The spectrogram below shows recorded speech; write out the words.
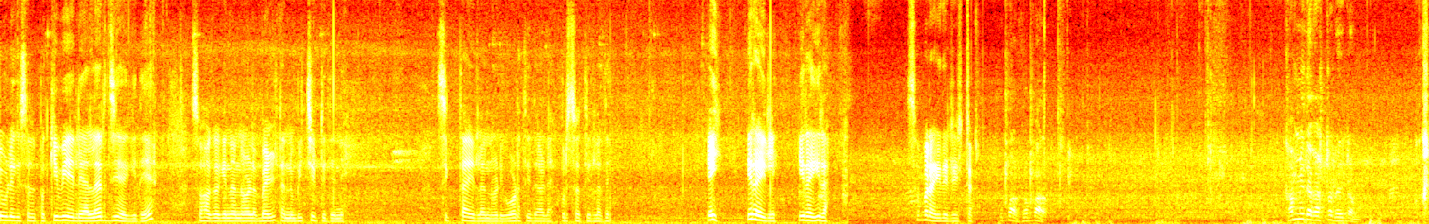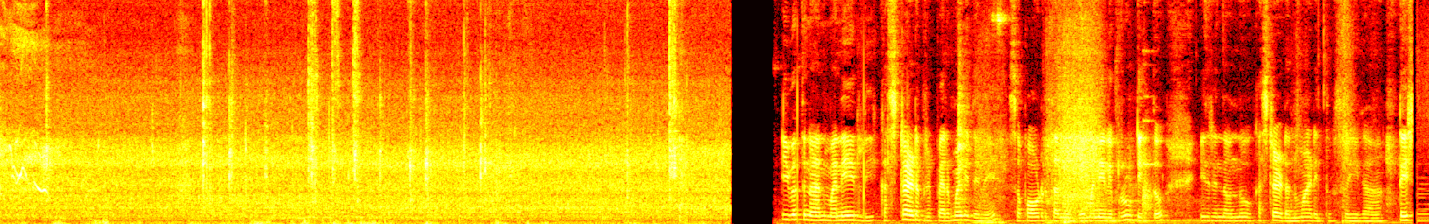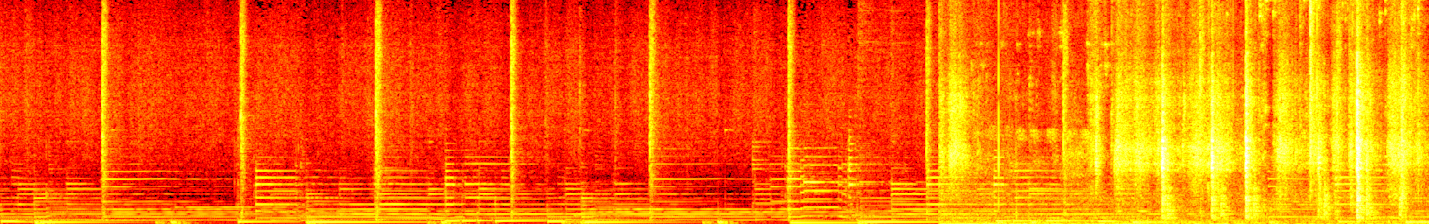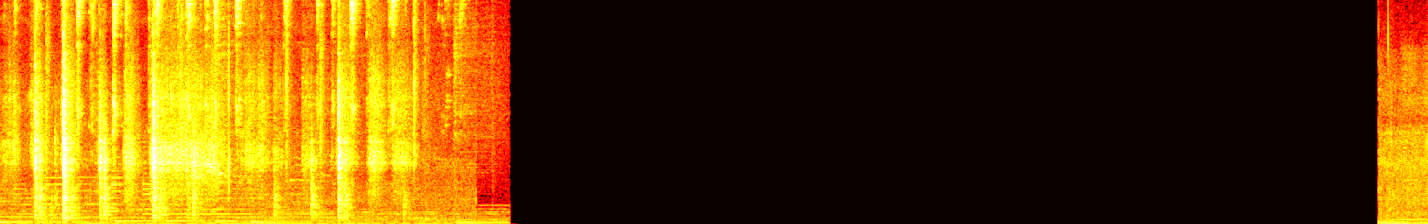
ಇವಳಿಗೆ ಸ್ವಲ್ಪ ಕಿವಿಯಲ್ಲಿ ಅಲರ್ಜಿ ಆಗಿದೆ ಸೊ ಹಾಗಾಗಿ ನಾನು ಅವಳ ಬೆಲ್ಟನ್ನು ಬಿಚ್ಚಿಟ್ಟಿದ್ದೀನಿ ಸಿಗ್ತಾ ಇಲ್ಲ ನೋಡಿ ಓಡ್ತಿದ್ದಾಳೆ ಪುರ್ಸೊತ್ತಿಲ್ಲದೆ ಏಯ್ ಇರ ಇಲ್ಲಿ ಇರ ಇರ ಸೂಪರ್ ಆಗಿದೆ ಸೂಪರ್ ಕಮ್ಮಿದಾಗ ಅಷ್ಟು ಐಟಮ್ ಇವತ್ತು ನಾನು ಮನೆಯಲ್ಲಿ ಕಸ್ಟರ್ಡ್ ಪ್ರಿಪೇರ್ ಮಾಡಿದ್ದೇನೆ ಸೊ ಪೌಡ್ರ್ ತಂದಿದ್ದೆ ಮನೆಯಲ್ಲಿ ಫ್ರೂಟ್ ಇತ್ತು ಇದರಿಂದ ಒಂದು ಕಸ್ಟರ್ಡನ್ನು ಮಾಡಿತ್ತು ಸೊ ಈಗ taste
